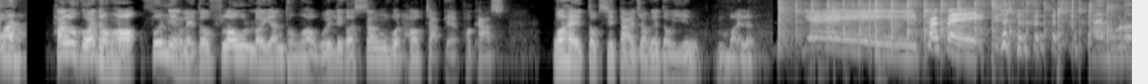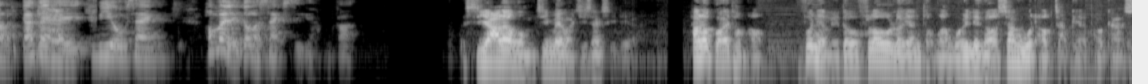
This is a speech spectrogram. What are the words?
one。Hello，各位同學，歡迎嚟到 Flow 女人同學會呢個生活學習嘅 podcast。我係毒舌大狀嘅導演吳偉倫。耶，perfect，太好啦，簡直係 VO 聲，可唔可以嚟多個 sexy 嘅？唔該。試下啦，我唔知咩為之 sexy 啲啊。Hello，各位同學，歡迎嚟到 Flow 女人同學會呢個生活學習嘅 podcast。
